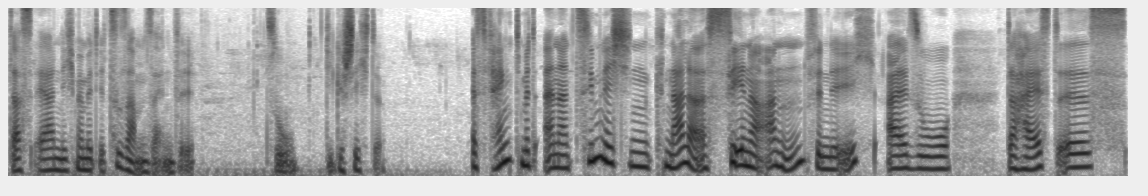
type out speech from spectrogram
dass er nicht mehr mit ihr zusammen sein will. So die Geschichte. Es fängt mit einer ziemlichen Knaller-Szene an, finde ich. Also da heißt es,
